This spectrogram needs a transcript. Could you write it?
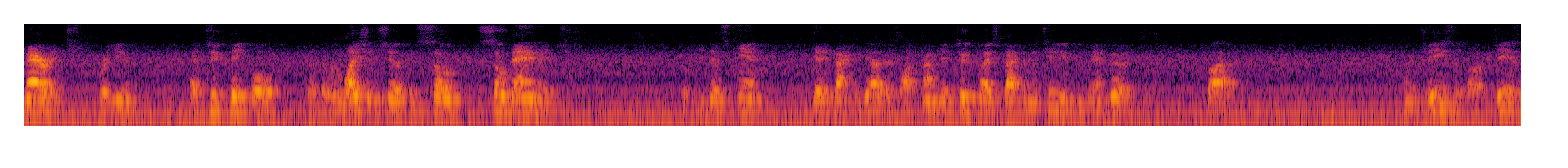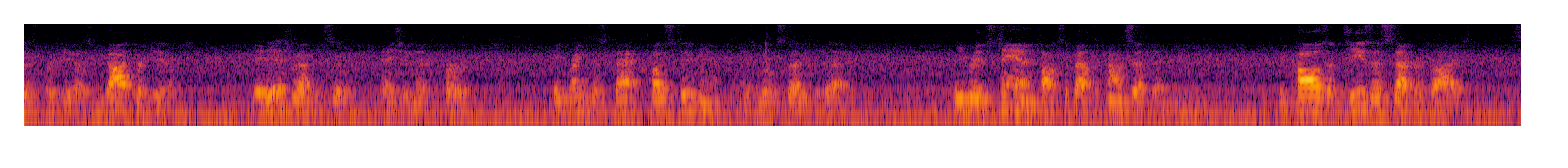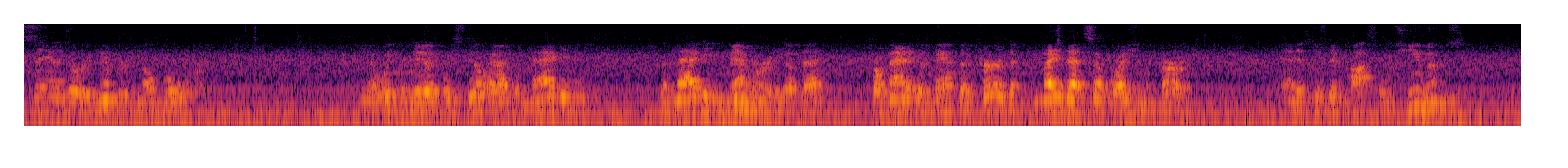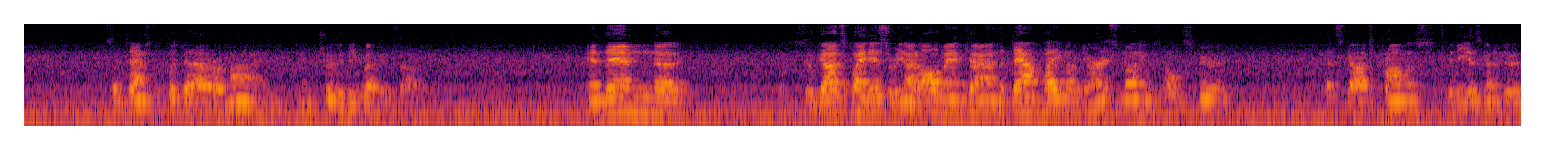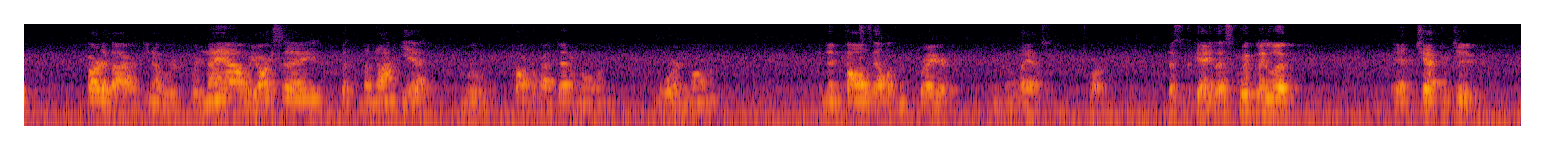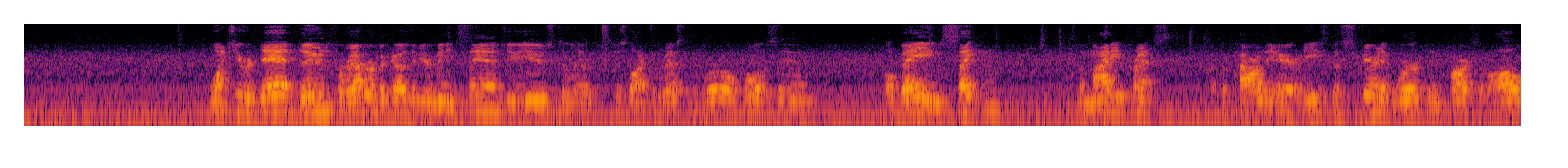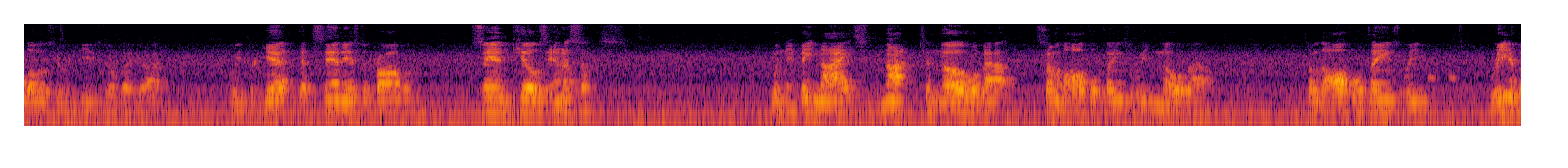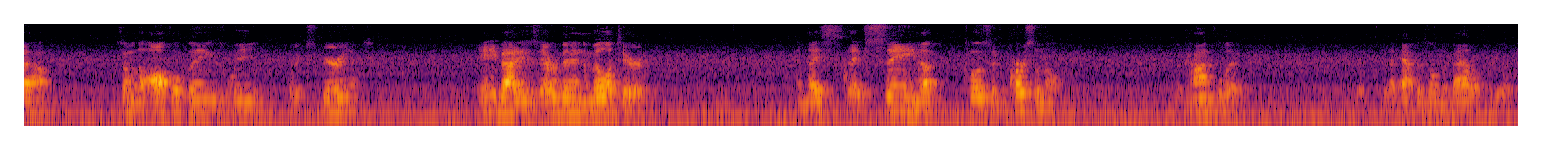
Marriage, where you had two people that the relationship is so so damaged that you just can't get it back together. It's like trying to get toothpaste back in the tube. You can't do it. But when Jesus uh, Jesus forgives and God forgives, it is reconciliation that occurs. He brings us back close to Him, as we'll study today. Hebrews 10 talks about the concept that because of Jesus' sacrifice, sins are remembered no more. You know, we forgive, we still have the nagging, the nagging memory of that traumatic event that occurred that made that separation occur. And it's just impossible as humans sometimes to put that out of our mind and truly be reconciled. And then, uh, so God's plan is to reunite all mankind. The down payment, of the earnest money was the Holy Spirit. That's God's promise that He is going to do it. Part of our, you know, we're, we're now, we are saved, but not yet. We'll talk about that a moment, more in a moment. And then Paul's eloquent prayer in the last part. Let's, okay, let's quickly look at chapter 2. Once you were dead, doomed forever because of your many sins, you used to live just like the rest of the world, full of sin, obeying Satan, the mighty prince of the power of the air. He's the spirit at work in hearts of all those who refuse to obey God. We forget that sin is the problem. Sin kills innocence. Wouldn't it be nice not to know about some of the awful things we know about? Some of the awful things we read about? Some of the awful things we have experienced? Anybody who's ever been in the military and they, they've seen up close and personal the conflict that happens on the battlefield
